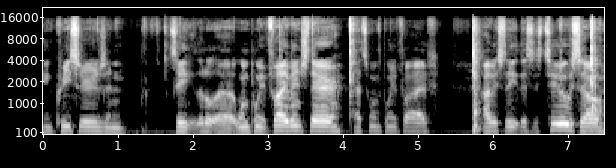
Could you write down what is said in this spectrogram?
increasers, and see little uh, 1.5 inch there. That's 1.5. Obviously, this is 2, so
